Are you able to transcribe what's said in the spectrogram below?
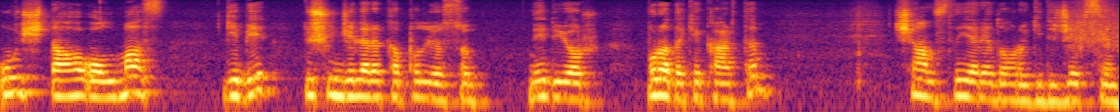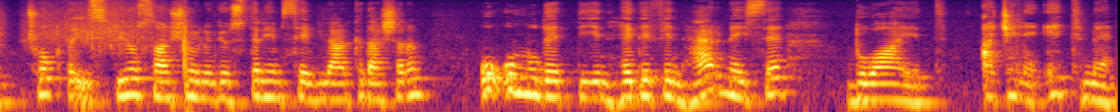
o iş daha olmaz gibi düşüncelere kapılıyorsun. Ne diyor buradaki kartım? Şanslı yere doğru gideceksin. Çok da istiyorsan şöyle göstereyim sevgili arkadaşlarım. O umut ettiğin hedefin her neyse dua et acele etme.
